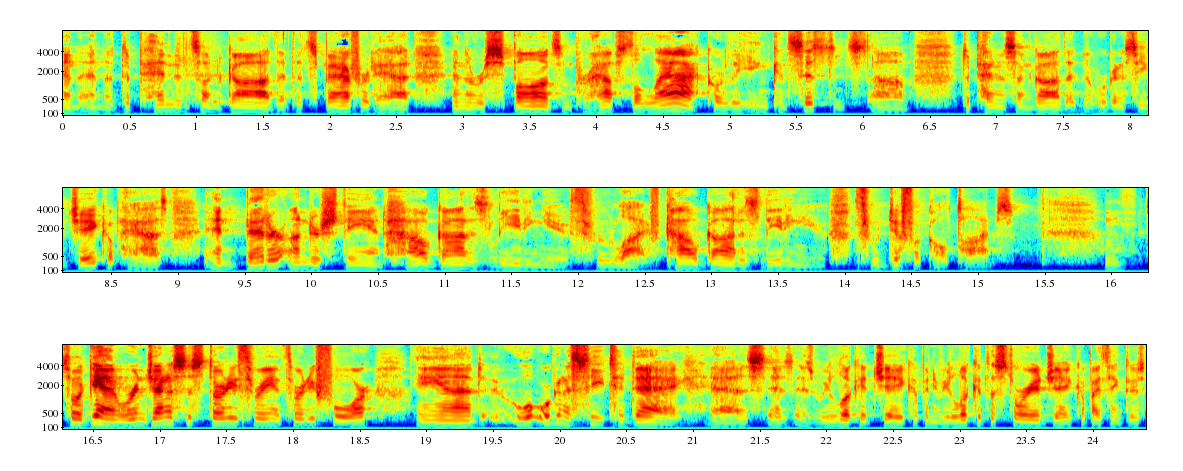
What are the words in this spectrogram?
and, and the dependence on God that, that Spafford had, and the response and perhaps the lack or the inconsistent um, dependence on God that, that we're going to see Jacob has, and better understand how God is leading you through life, how God is leading you through difficult times. So again, we're in Genesis 33 and 34, and what we're going to see today as, as, as, we look at Jacob, and if you look at the story of Jacob, I think there's,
